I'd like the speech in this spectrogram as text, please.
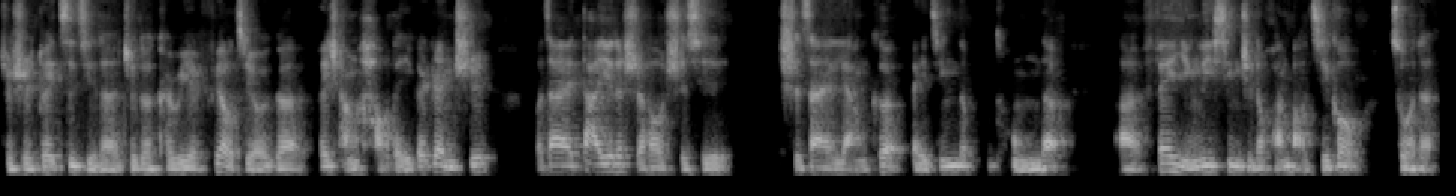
就是对自己的这个 career fields 有一个非常好的一个认知。我在大一的时候实习是在两个北京的不同的呃非盈利性质的环保机构做的，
